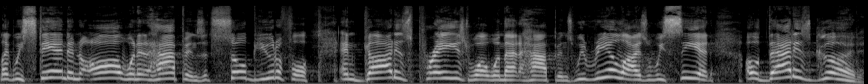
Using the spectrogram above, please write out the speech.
like we stand in awe when it happens. It's so beautiful. And God is praised well when that happens. We realize when we see it, oh, that is good.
